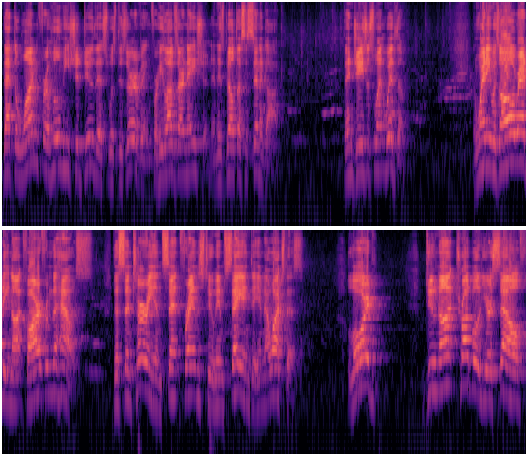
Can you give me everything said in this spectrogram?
that the one for whom he should do this was deserving, for he loves our nation and has built us a synagogue. Then Jesus went with them. And when he was already not far from the house, the centurion sent friends to him, saying to him, Now watch this Lord, do not trouble yourself,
